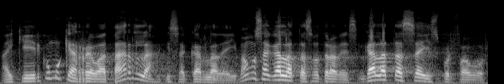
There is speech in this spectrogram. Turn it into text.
Hay que ir como que arrebatarla y sacarla de ahí. Vamos a Gálatas otra vez. Gálatas 6, por favor.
